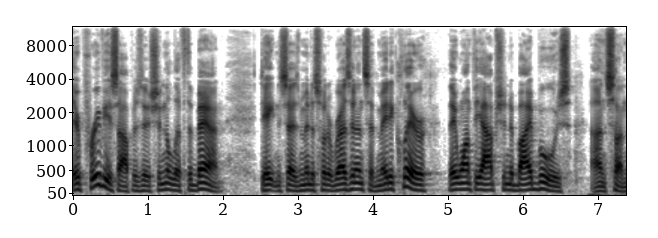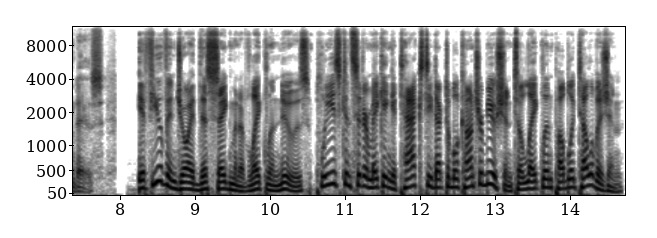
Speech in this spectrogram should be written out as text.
their previous opposition to lift the ban. Dayton says Minnesota residents have made it clear they want the option to buy booze on Sundays. If you've enjoyed this segment of Lakeland News, please consider making a tax-deductible contribution to Lakeland Public Television.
